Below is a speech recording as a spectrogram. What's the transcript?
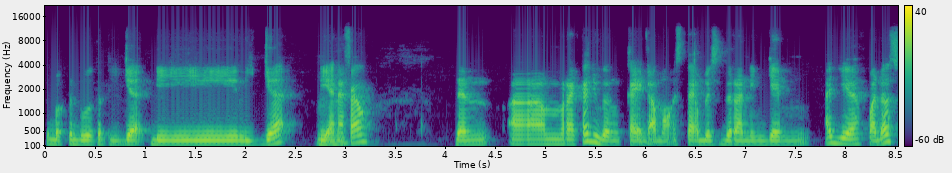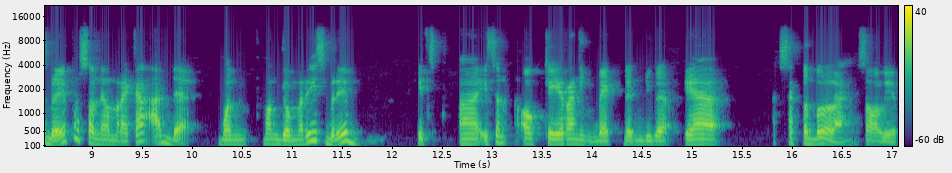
terbawa kedua ketiga di liga di Mhm. NFL dan uh, mereka juga kayak nggak mau establish the running game aja. Padahal sebenarnya personel mereka ada. Mon- Montgomery sebenarnya it's uh, it's an okay running back dan juga ya acceptable lah, solid.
